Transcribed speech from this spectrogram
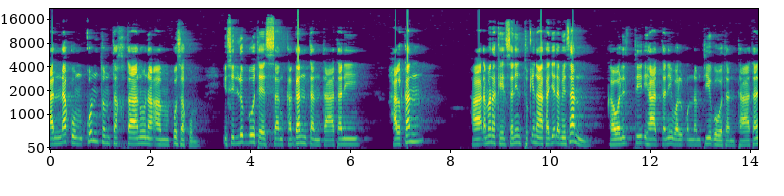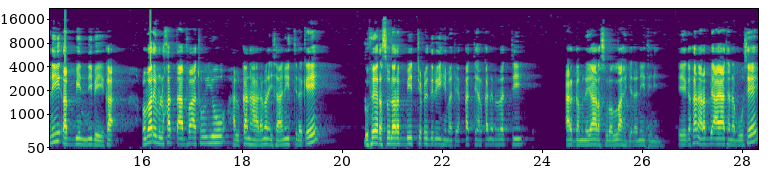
أنكم كنتم تختانون أنفسكم. إسن لبو تيسان كغنتن تاتني. هل كان؟ هذا من كيسانين تكينا كجد مثان كوالدتي دهاتني والقنمتي غوتن تاتني ربي نبيكا عمر بن الخطاب فاتويو. هل كان؟ هذا من إساني تلقي دفي رسول ربي تعذري همتي قد هل كان الرتي؟ أرقمنا يا رسول الله جلنيتنين كان ربي آيات نبوسي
